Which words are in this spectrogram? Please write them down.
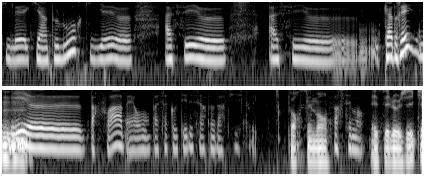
qui est, qui est un peu lourd, qui est euh, assez, euh, assez euh, cadré, Mhm. mais euh, parfois, ben, on passe à côté de certains artistes, oui, Forcément. forcément. Et c'est logique.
